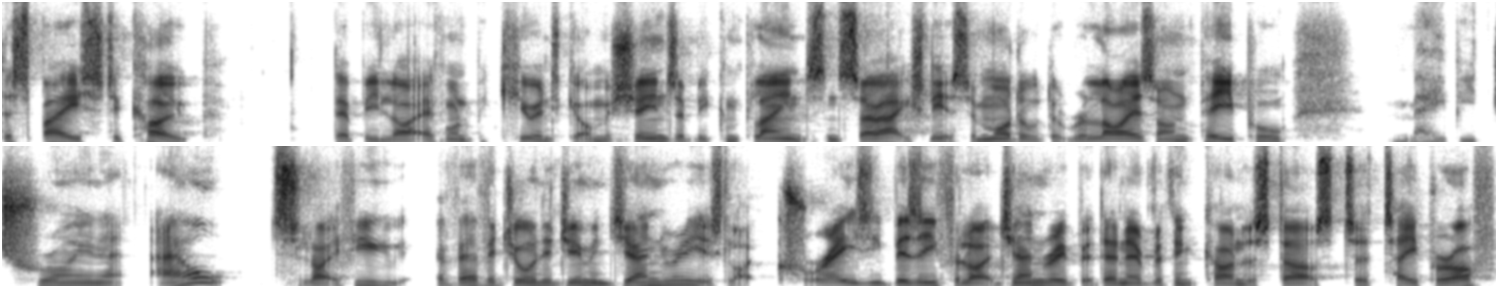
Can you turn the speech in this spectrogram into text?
the space to cope. There'd be like everyone would be queuing to get on machines, there'd be complaints. And so actually it's a model that relies on people maybe trying it out like if you have ever joined a gym in January, it's like crazy busy for like January, but then everything kind of starts to taper off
